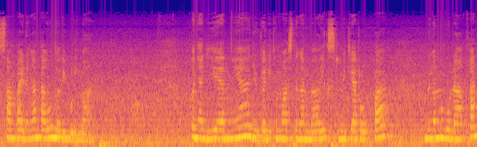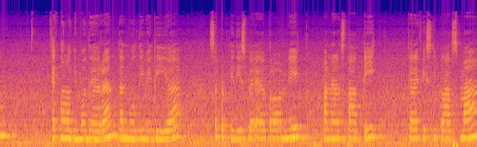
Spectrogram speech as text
sampai dengan tahun 2005. Penyajiannya juga dikemas dengan baik sedemikian rupa dengan menggunakan teknologi modern dan multimedia seperti display elektronik, panel statik, televisi plasma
